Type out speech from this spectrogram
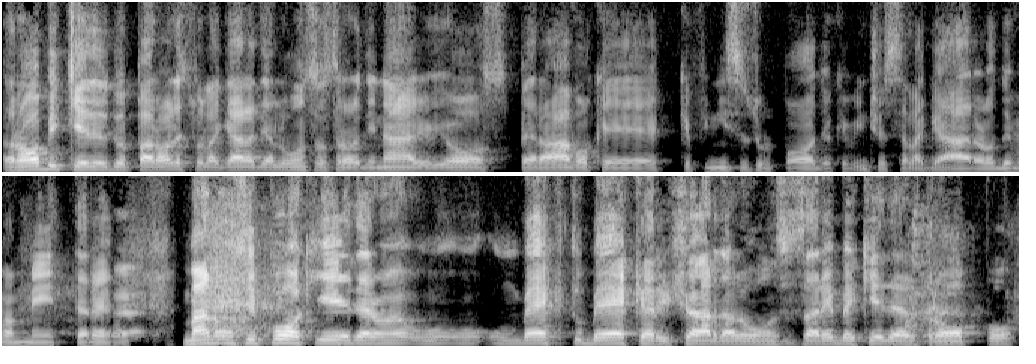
Roby chiede due parole sulla gara di Alonso straordinario. Io speravo che, che, finisse sul podio, che vincesse la gara, lo devo ammettere. Eh. Ma non si può chiedere un, back to back a Ricciardo Alonso, sarebbe chiedere troppo.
